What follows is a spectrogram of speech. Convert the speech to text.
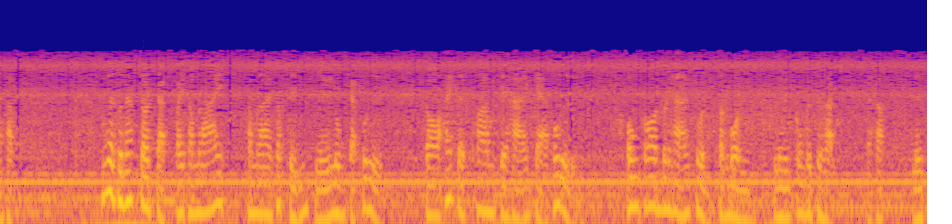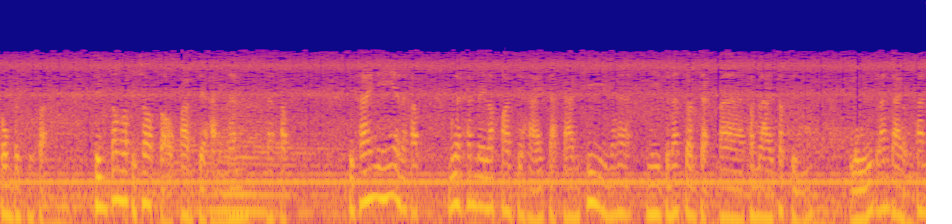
นะครับ เมื่อสุนัขจรจัดไปทำร้ายทำลายทรัพย์สินหรือลุมกัดผู้อื่นก่อให้เกิดความเสียหายแก่ผู้อื่น องค์กรบริหารส่วนตำบลหรือกรมปศุสัตว์นะครับ หรือกรมปศุสัตว์จึงต้องรับผิดชอบต่อความเสียหายนั้นนะครับ สุดท้ายนี้นะครับ เมื่อท่านได้รับความเสียหายจากการที่นะฮะมีสุนัขจรจัดมาทำลายทรัพย์สินหรือร่างกายของท่าน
